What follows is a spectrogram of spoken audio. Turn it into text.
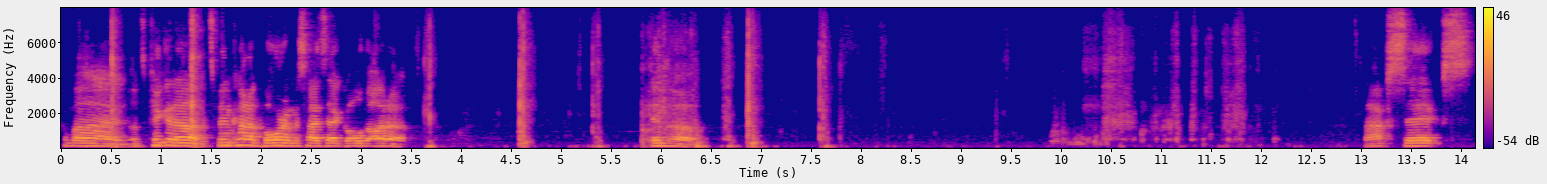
Come on, let's pick it up. It's been kind of boring besides that gold auto. Imho. Box six.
